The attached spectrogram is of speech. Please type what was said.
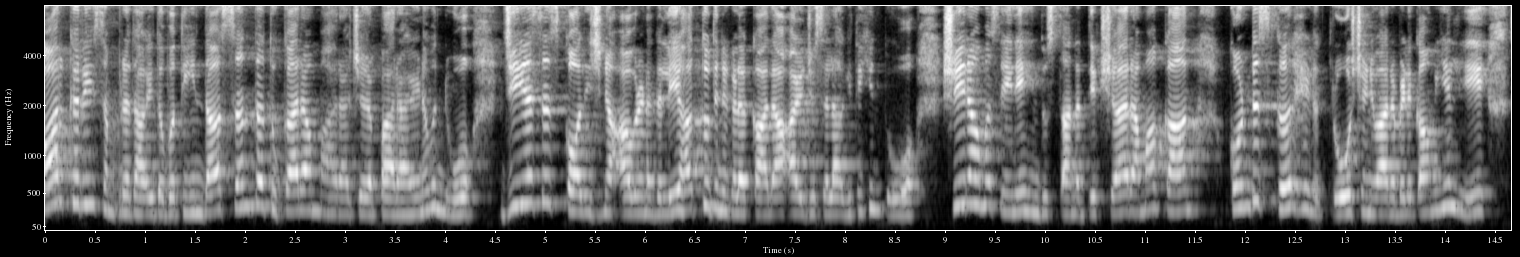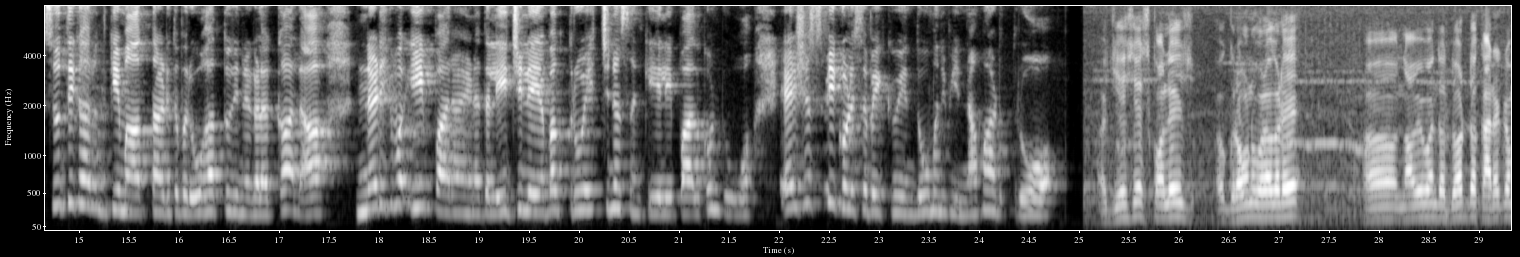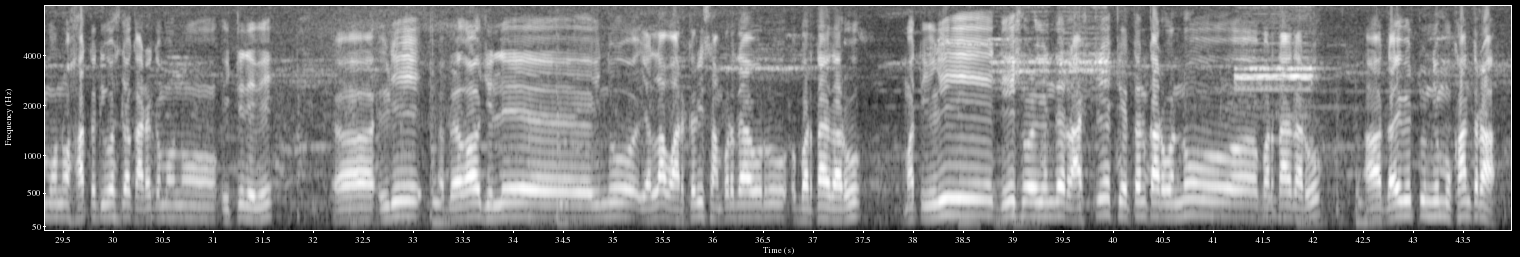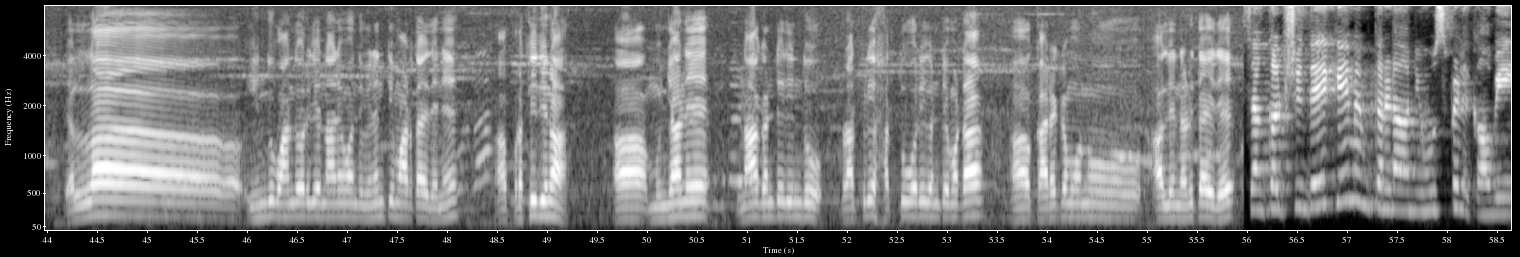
ವಾರ್ಕರಿ ಸಂಪ್ರದಾಯದ ವತಿಯಿಂದ ಸಂತ ತುಕಾರಾಂ ಮಹಾರಾಜರ ಪಾರಾಯಣವನ್ನು ಜಿಎಸ್ಎಸ್ ಕಾಲೇಜಿನ ಆವರಣದಲ್ಲಿ ಹತ್ತು ದಿನಗಳ ಕಾಲ ಆಯೋಜಿಸಲಾಗಿದೆ ಎಂದು ಶ್ರೀರಾಮ ಸೇನೆ ಹಿಂದೂಸ್ತಾನ್ ಅಧ್ಯಕ್ಷ ರಮಾಕಾಂತ್ ಕೊಂಡಸ್ಕರ್ ಹೇಳಿದ್ರು. ಶನಿವಾರ ಬೆಳಗಾವಿಯಲ್ಲಿ ಸುದ್ದಿಗಾರರೊಂದಿಗೆ ಮಾತನಾಡಿದವರು, ಹತ್ತು ದಿನಗಳ ಕಾಲ ನಡೆಯುವ ಈ ಪಾರಾಯಣದಲ್ಲಿ ಜಿಲ್ಲೆಯ ಭಕ್ತರು ಹೆಚ್ಚಿನ ಸಂಖ್ಯೆಯಲ್ಲಿ ಪಾಲ್ಗೊಂಡು ಯಶಸ್ವಿಗೊಳಿಸಬೇಕು ಎಂದು ಮನವಿಯನ್ನ ಮಾಡಿದ್ರು. G S S college ground ಒಳಗಡೆ ನಾವೇ ಒಂದು ದೊಡ್ಡ ಕಾರ್ಯಕ್ರಮವನ್ನು, ಹತ್ತು ದಿವಸದ ಕಾರ್ಯಕ್ರಮವನ್ನು ಇಟ್ಟಿದ್ದೇವೆ. ಇಡೀ ಬೆಳಗಾವಿ ಜಿಲ್ಲೆಯಿಂದ ಎಲ್ಲ ವಾರ್ಕರಿ ಸಂಪ್ರದಾಯವರು ಬರ್ತಾ ಇದ್ದಾರೆ ಮತ್ತು ಇಡೀ ದೇಶ ಒಳಗಿಂದ ರಾಷ್ಟ್ರೀಯ ಚೇತನಕಾರವನ್ನು ಬರ್ತಾ ಇದ್ದಾರೆ ದಯವಿಟ್ಟು ನಿಮ್ಮ ಮುಖಾಂತರ ಎಲ್ಲ ಹಿಂದೂ ಬಾಂಧವರಿಗೆ ನಾನೇ ಒಂದು ವಿನಂತಿ ಮಾಡ್ತಾ ಇದ್ದೇನೆ. ಪ್ರತಿದಿನ ಮುಂಜಾನೆ ನಾಲ್ಕು ಗಂಟೆದಿಂದ ರಾತ್ರಿ ಹತ್ತೂವರೆ ಗಂಟೆ ಮಟ ಕಾರ್ಯಕ್ರಮವನ್ನು ಅಲ್ಲಿ ನಡೀತಾ ಇದೆ. Sankalp Shinde KMM Kannada news Belagavi.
